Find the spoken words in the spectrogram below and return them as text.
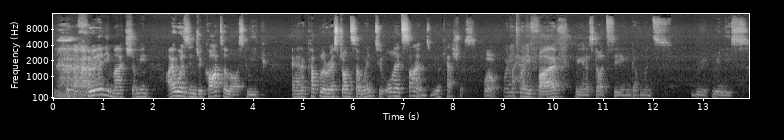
But pretty much, I mean, I was in Jakarta last week, and a couple of restaurants I went to all had signs: "We are cashless." Whoa. 2025, we're going to start seeing governments re- release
